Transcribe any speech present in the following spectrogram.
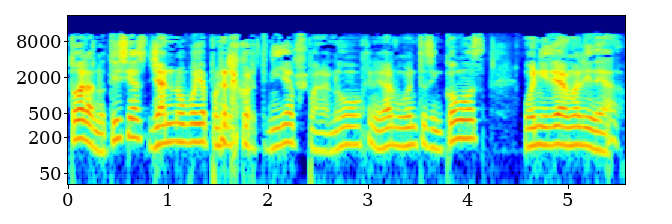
todas las noticias. Ya no voy a poner la cortinilla para no generar momentos incómodos. Buena idea, mala idea, Doc.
